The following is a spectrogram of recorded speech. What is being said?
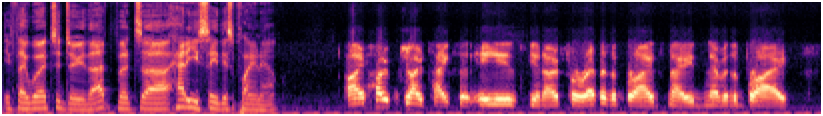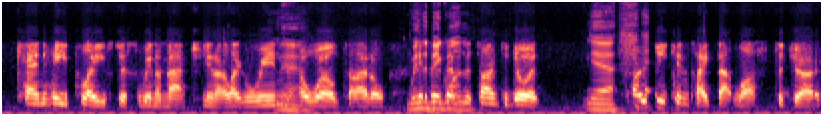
if they were to do that. But uh, how do you see this playing out? I hope Joe takes it. He is, you know, forever the bridesmaid, never the bride. Can he please just win a match? You know, like win Yeah. a world title. Win if the big one. the time to do it, Yeah. Kofi can take that loss to Joe.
